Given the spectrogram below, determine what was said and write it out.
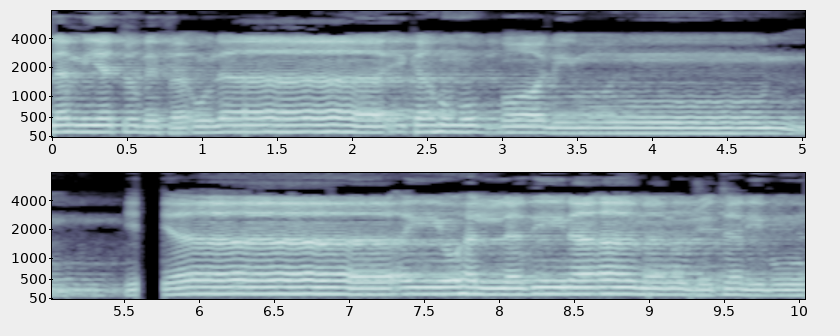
لم يتب فأولئك هم الظالمون. يا أيها الذين آمنوا اجتنبوا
